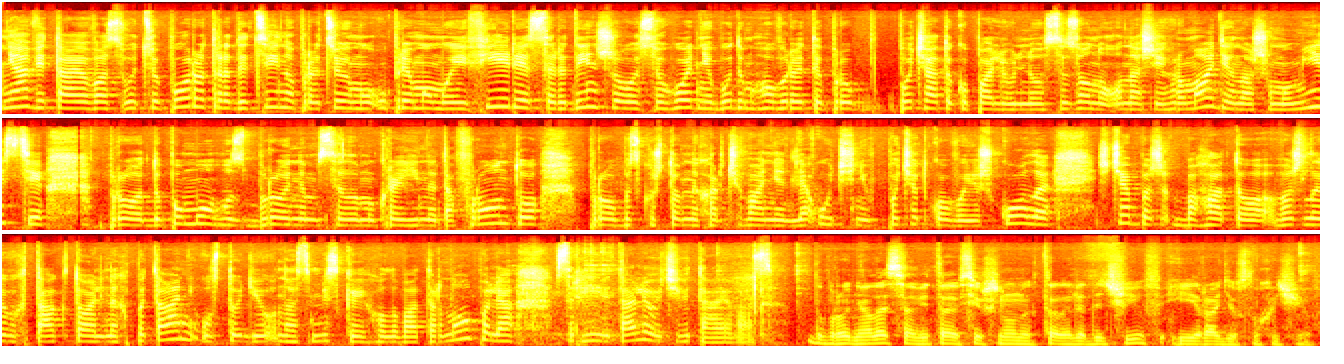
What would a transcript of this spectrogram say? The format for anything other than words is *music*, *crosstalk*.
дня, вітаю вас у цю пору. Традиційно працюємо у прямому ефірі. Серед іншого, сьогодні будемо говорити про початок опалювального сезону у нашій громаді, у нашому місті, про допомогу Збройним силам України та фронту, про безкоштовне харчування для учнів початкової школи. Ще багато важливих та актуальних питань. У студії у нас міський голова Тернополя Сергій Віталійович. Вітаю вас. Доброго дня, Леся. Вітаю всіх шановних телеглядачів і радіослухачів.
